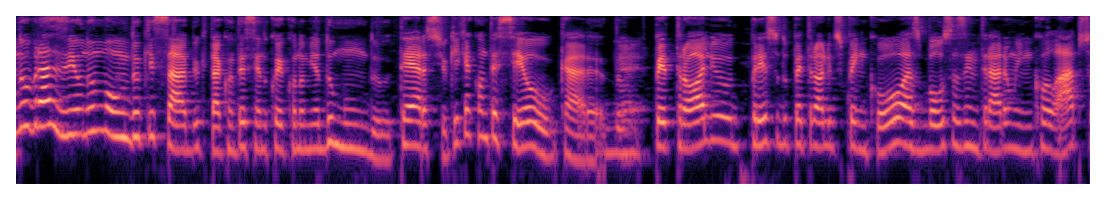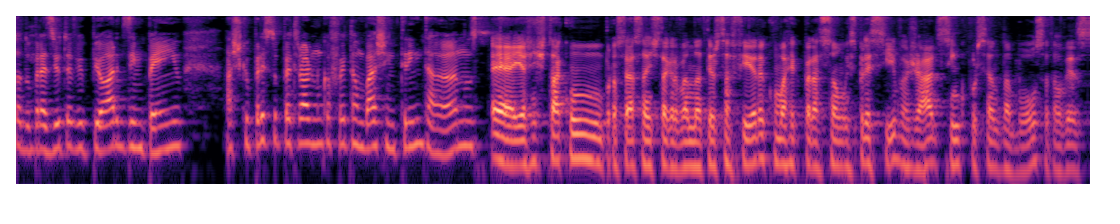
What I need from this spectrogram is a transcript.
no Brasil, no mundo, que sabe o que está acontecendo com a economia do mundo. Tércio, o que, que aconteceu, cara? Do é. petróleo, o preço do petróleo despencou, as bolsas entraram em colapso, a do Brasil teve o pior desempenho. Acho que o preço do petróleo nunca foi tão baixo em 30 anos. É, e a gente está com um processo, a gente está gravando na terça-feira, com uma recuperação expressiva já, de 5% na bolsa, talvez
